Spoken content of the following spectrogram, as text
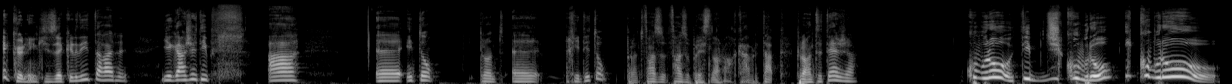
É que eu nem quis acreditar. E a gaja é tipo: Ah, uh, então, pronto, uh, Rita, então, pronto, faz, faz o preço normal, cabra, tá, pronto, até já. Cobrou, tipo, descobrou e cobrou.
